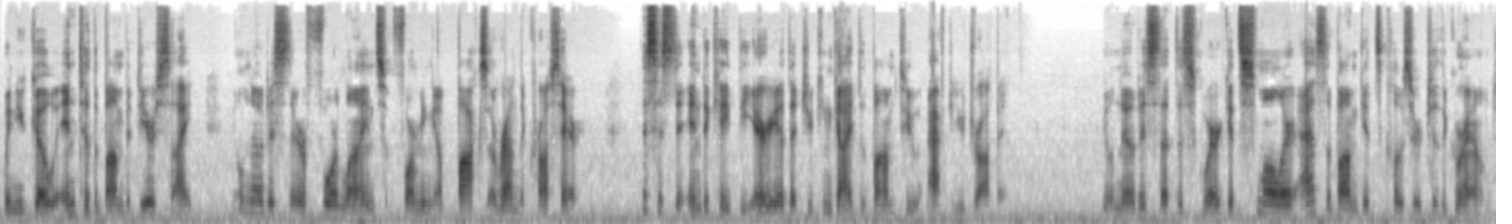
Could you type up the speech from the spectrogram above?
When you go into the bombardier sight, you'll notice there are four lines forming a box around the crosshair. This is to indicate the area that you can guide the bomb to after you drop it. You'll notice that the square gets smaller as the bomb gets closer to the ground.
